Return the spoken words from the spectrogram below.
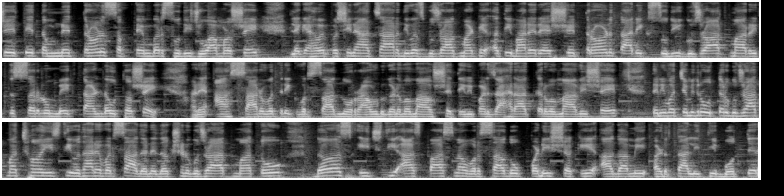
છે તે તમને ત્રણ સપ્ટેમ્બર સુધી જોવા મળશે. એટલે કે હવે પછીના આ ચાર દિવસ ગુજરાત માટે અતિ ભારે રહેશે. ત્રણ તારીખ સુધી ગુજરાતમાં રીતસરનું મેઘ તાંડવ થશે અને આ સાર્વત્રિક વરસાદનો રાઉન્ડ ગણવામાં આવશે તેવી પણ જાહેરાત કરવામાં આવી છે. તેની વચ્ચે મિત્રો ઉત્તર ગુજરાતમાં છ ઇંચથી વધારે વરસાદ અને દક્ષિણ ગુજરાતમાં તો દસ ઇંચથી આસપાસના વરસાદો પડી શકે. આગામી અડતાલીસથી બોતેર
